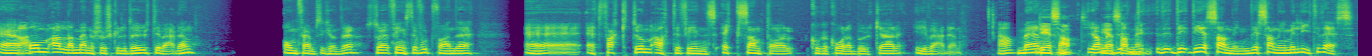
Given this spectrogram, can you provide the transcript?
Eh, om alla människor skulle dö ut i världen om fem sekunder så finns det fortfarande eh, ett faktum att det finns x antal Coca-Cola-burkar i världen. Ja, Men, det är sant. Ja, det är en sanning. Det, det, det är sanning, det är sanning med litet s.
